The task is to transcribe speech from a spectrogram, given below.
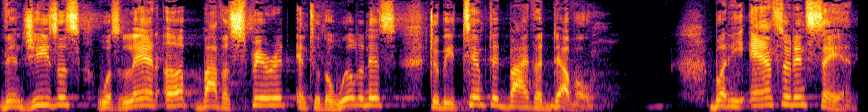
then Jesus was led up by the Spirit into the wilderness to be tempted by the devil. But he answered and said,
